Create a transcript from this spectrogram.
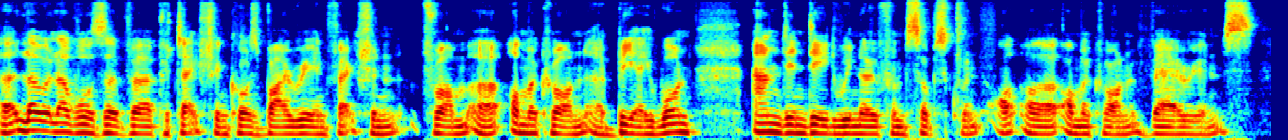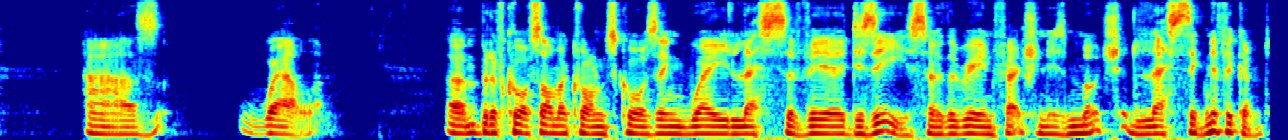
Uh, lower levels of uh, protection caused by reinfection from uh, Omicron uh, BA1, and indeed we know from subsequent uh, Omicron variants as well. Um, but of course, Omicron's causing way less severe disease, so the reinfection is much less significant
